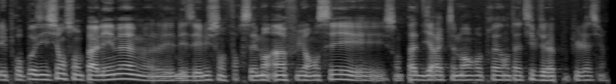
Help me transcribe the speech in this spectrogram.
les propositions sont pas les mêmes. Les, les élus sont forcément influencés et sont pas directement représentatifs de la population.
